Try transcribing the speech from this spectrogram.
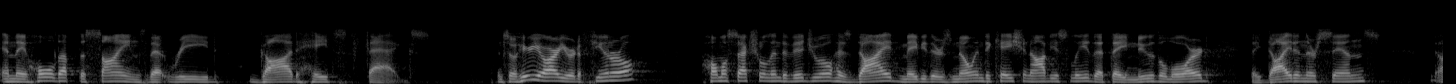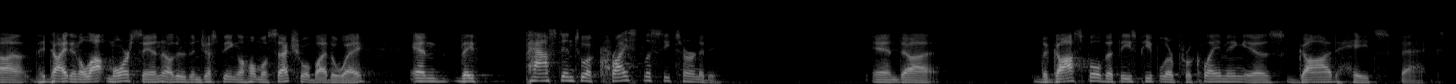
and they hold up the signs that read, God hates fags. And so here you are, you're at a funeral, homosexual individual has died. Maybe there's no indication, obviously, that they knew the Lord. They died in their sins. Uh, they died in a lot more sin, other than just being a homosexual, by the way. And they've passed into a Christless eternity. And uh, the gospel that these people are proclaiming is God hates fags,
